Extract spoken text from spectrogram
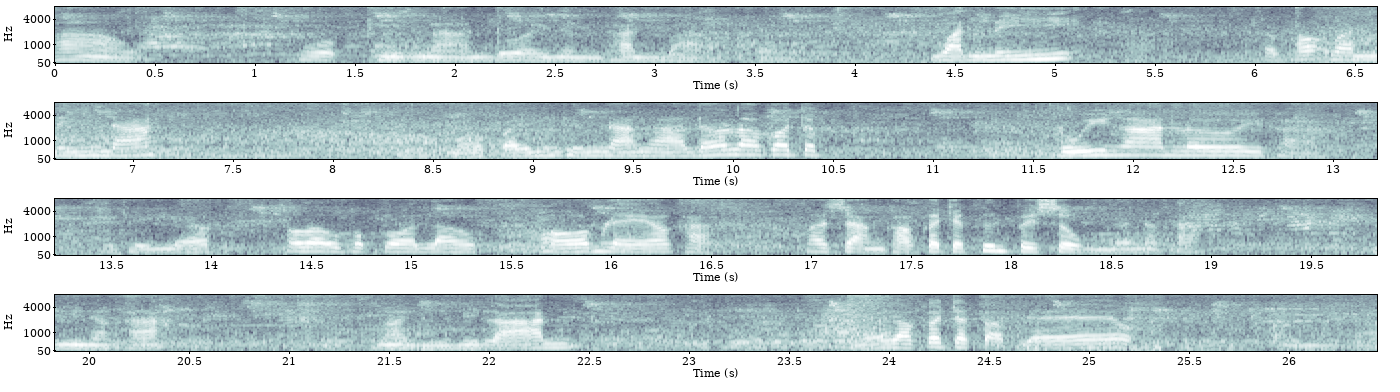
ข้าวพวกทีมงานด้วยหนึ่งพันบาทวันนี้เฉพาะวันนี้นะ เราไปนี่ถึงนางานแล้วเราก็จะ ลุยงานเลยค่ะไปถึงแล้ว เพราะว่าอุปกรณ์เราพร้อมแล้วค่ะ มาสั่งเขาก็จะขึ้นไปส่งแล้วนะคะ นี่นะคะ มาอยู่ในร้าน แล้วเราก็จะกลับแล้วนี่นะคะ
